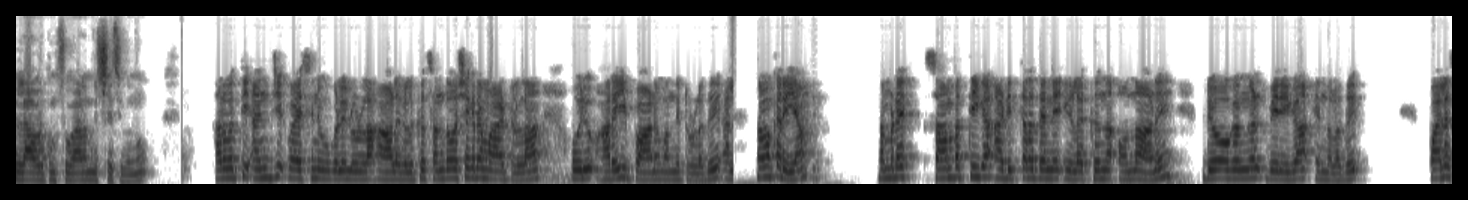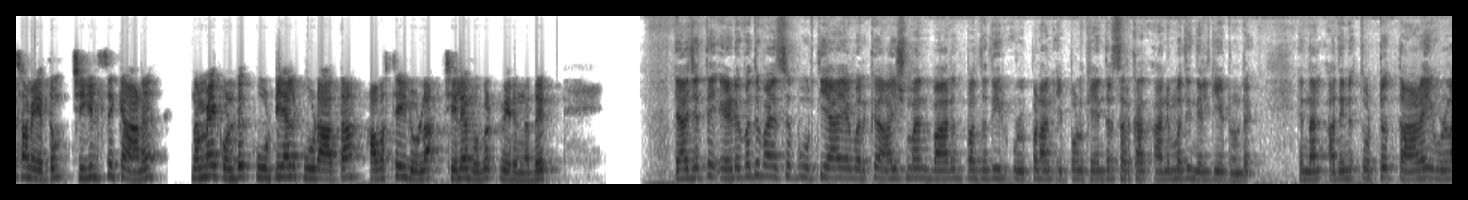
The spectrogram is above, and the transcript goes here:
എല്ലാവർക്കും സുഖാണെന്ന് വിശ്വസിക്കുന്നു. അറുപത്തി അഞ്ച് വയസ്സിന് മുകളിലുള്ള ആളുകൾക്ക് സന്തോഷകരമായിട്ടുള്ള ഒരു അറിയിപ്പാണ് വന്നിട്ടുള്ളത്. നമുക്കറിയാം നമ്മുടെ സാമ്പത്തിക അടിത്തറ തന്നെ ഇളക്കുന്ന ഒന്നാണ് രോഗങ്ങൾ വരിക എന്നുള്ളത്. പല സമയത്തും ചികിത്സയ്ക്കാണ് നമ്മെ കൊണ്ട് കൂട്ടിയാൽ കൂടാത്ത അവസ്ഥയിലുള്ള ചിലവുകൾ വരുന്നത്. രാജ്യത്തെ എഴുപത് വയസ്സ് പൂർത്തിയായവർക്ക് ആയുഷ്മാൻ ഭാരത് പദ്ധതിയിൽ ഉൾപ്പെടാൻ ഇപ്പോൾ കേന്ദ്ര സർക്കാർ അനുമതി നൽകിയിട്ടുണ്ട്. എന്നാൽ അതിന് തൊട്ട് താഴെയുള്ള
